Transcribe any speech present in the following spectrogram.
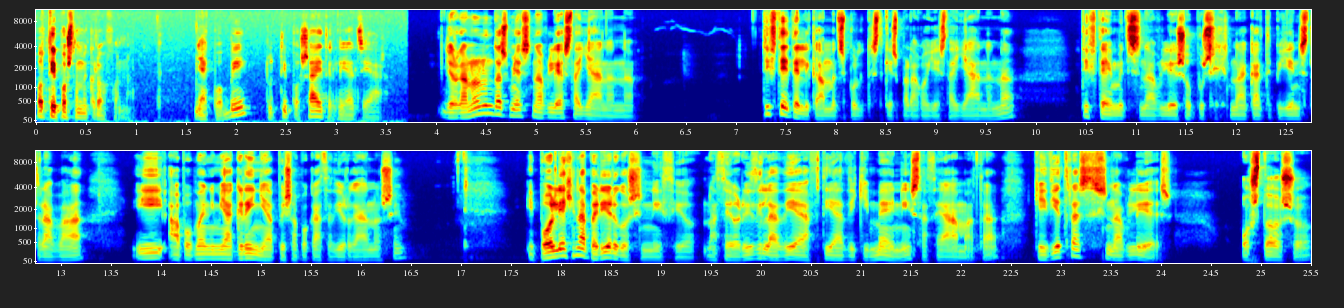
Ο τύπος στο μικρόφωνο. Μια εκπομπή του typosite.gr. Διοργανώνοντας μια συναυλία στα Γιάννενα. Τι φταίει τελικά με τις πολιτιστικές παραγωγές στα Γιάννενα, τι φταίει με τις συναυλίες όπου συχνά κάτι πηγαίνει στραβά ή απομένει μια γκρίνια πίσω από κάθε διοργάνωση; Η πόλη έχει ένα περίεργο συνήθειο, να θεωρεί δηλαδή αυτή αδικημένη στα θεάματα και ιδιαίτερα στις συναυλίες. Ωστόσο,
